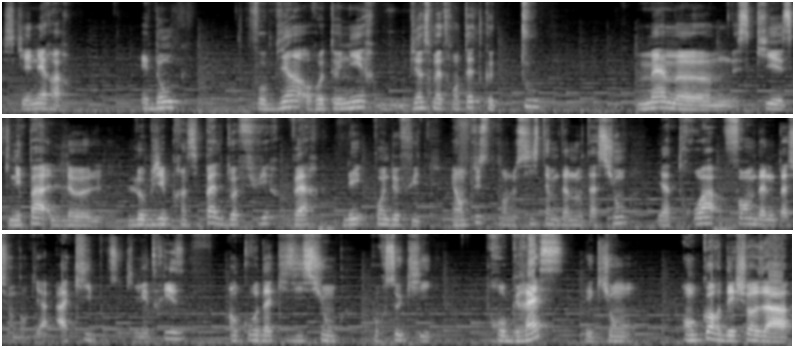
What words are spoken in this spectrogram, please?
ce qui est une erreur. Et donc, faut bien retenir, bien se mettre en tête que tout même euh, ce qui n'est pas l'objet principal doit fuir vers les points de fuite. Et en plus, dans le système d'annotation, il y a trois formes d'annotation. Donc, il y a acquis pour ceux qui maîtrisent, en cours d'acquisition pour ceux qui progressent et qui ont encore des choses à,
